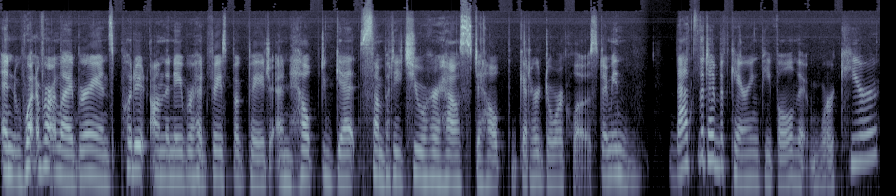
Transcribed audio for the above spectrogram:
And one of our librarians put it on the neighborhood Facebook page and helped get somebody to her house to help get her door closed. I mean, that's the type of caring people that work here.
